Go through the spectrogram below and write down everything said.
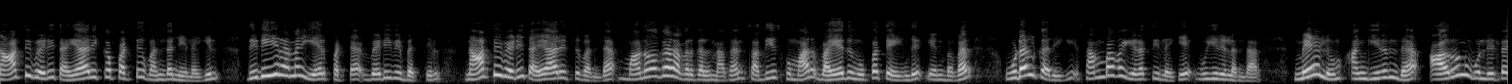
நாட்டு வெடி தயாரிக்கப்பட்டு வந்த நிலையில் திடீரென ஏற்பட்ட வெடி விபத்தில் நாட்டு வெடி தயாரித்து வந்த மனோகர் அவர்கள் மகன் சதீஷ்குமார் வயது முப்பத்தைந்து என்பவர் உடல் கருகி சம்பவ இடத்திலேயே உயிரிழந்தார். மேலும் அங்கிருந்த அருண் உள்ளிட்ட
